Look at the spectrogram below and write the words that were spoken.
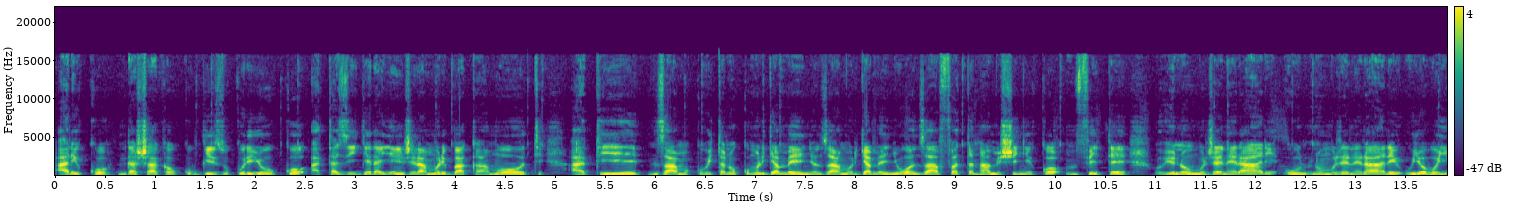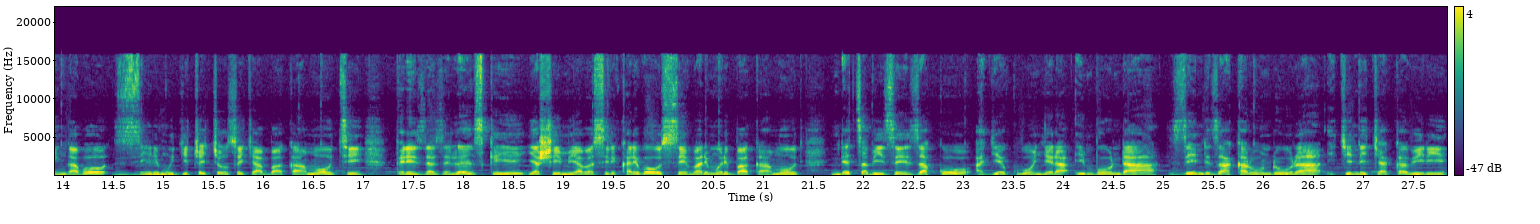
ariko ndashaka kukubwiza ukuri yuko atazigera yinjira muri bakamote. Ati nzamukubita no kumurya amenyo nzamurya amenyo uwo nzafata nta mishinyiko mfite. Uyu ni umujenerali ni umujenerali uyoboye ingabo ziri mu gice cyose cya bakamoti perezida Zelensky yashimiye abasirikare bose bari muri bakamoti ndetse abizeza ko agiye kubongera imbunda zindi za karundura ikindi cya kabiri.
